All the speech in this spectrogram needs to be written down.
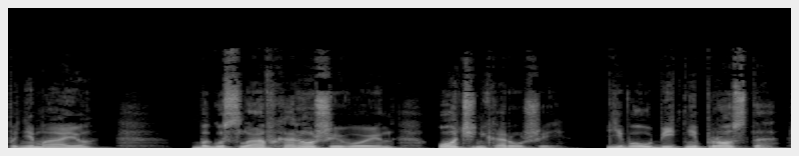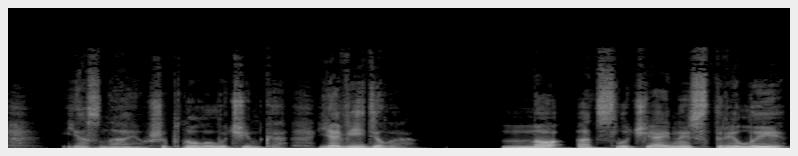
«Понимаю. Богуслав хороший воин, очень хороший. Его убить непросто». «Я знаю», — шепнула Лучинка. «Я видела». Но от случайной стрелы,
